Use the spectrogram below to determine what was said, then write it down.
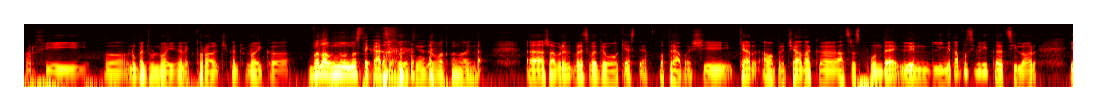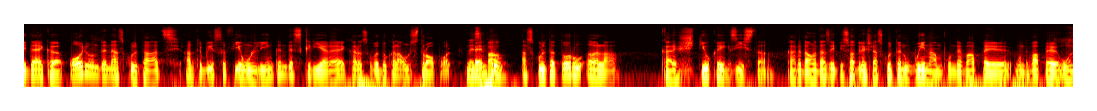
ar fi, uh, nu pentru noi electoral, ci pentru noi că... Vă rog, nu, nu stecați da. de vot cu noi. Da. Așa, vrem, vrem să vă întrebăm o chestie, o treabă și chiar am apreciat dacă ați răspunde în limita posibilităților. Ideea e că oriunde ne ascultați ar trebui să fie un link în descriere care o să vă ducă la un stropol. Mersi, Pentru Paul. ascultătorul ăla care știu că există, care downloadează episoadele și le ascultă în Winamp undeva pe, undeva pe un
